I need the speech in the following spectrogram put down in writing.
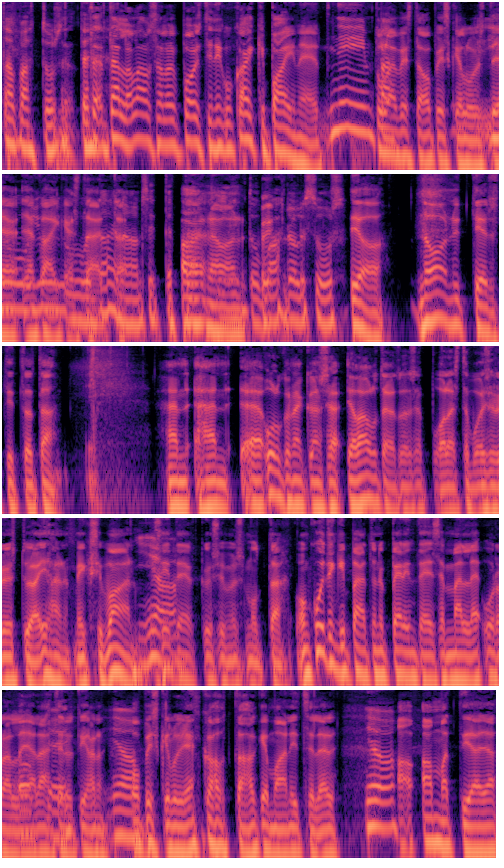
tapahtuu sitten? Tä- Tällä lauseella poisti niin kuin kaikki paineet Niinpä. tulevista opiskeluista ja, ja kaikesta. Juu, että, aina on sitten tämä aina on. mahdollisuus. Joo. No nyt tietysti tota, hän, hän äh, ulkonäkönsä ja laulutaitojensa puolesta voisi ryhtyä ihan miksi vaan. Joo. Siitä ei ole kysymys, mutta on kuitenkin päätynyt perinteisemmälle uralle ja Okei, lähtenyt ihan joo. opiskelujen kautta hakemaan itselleen a- ammattia ja,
